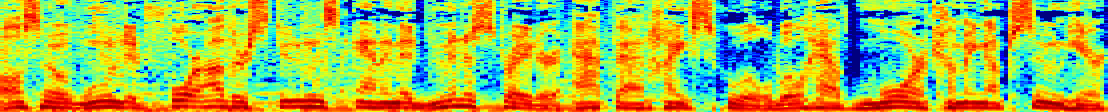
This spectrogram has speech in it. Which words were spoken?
also wounded four other students and an administrator at that high school. We'll have more coming up soon here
